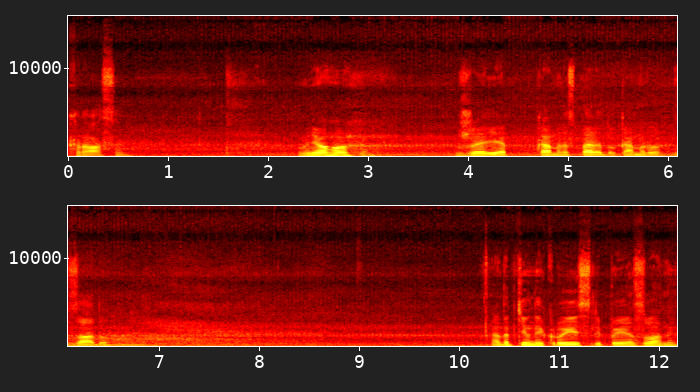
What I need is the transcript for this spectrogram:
красень. В нього вже є камера спереду, камера ззаду. Адаптивний круїз, сліпі зони.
